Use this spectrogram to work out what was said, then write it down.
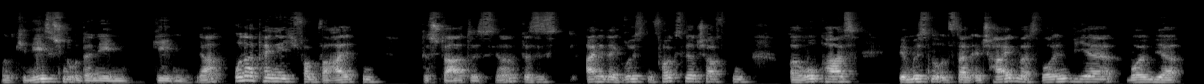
und chinesischen Unternehmen geben, ja, unabhängig vom Verhalten des Staates. Ja. Das ist eine der größten Volkswirtschaften Europas. Wir müssen uns dann entscheiden, was wollen wir? Wollen wir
